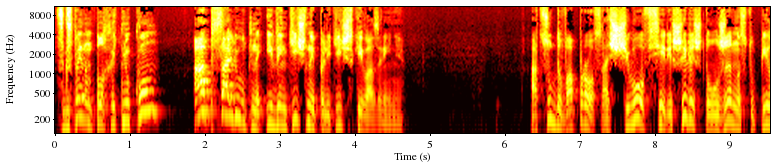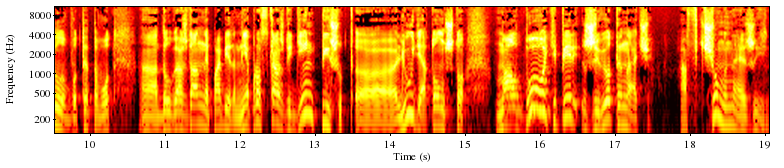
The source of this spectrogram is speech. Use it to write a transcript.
с господином Плохотнюком абсолютно идентичные политические воззрения. Отсюда вопрос, а с чего все решили, что уже наступила вот эта вот э, долгожданная победа? Мне просто каждый день пишут э, люди о том, что Молдова теперь живет иначе. А в чем иная жизнь?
